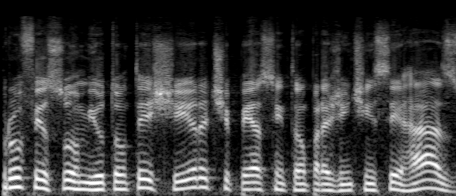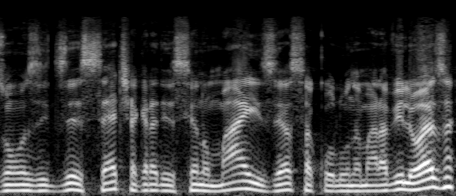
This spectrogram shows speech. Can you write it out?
Professor Milton Teixeira, te peço então para a gente encerrar às 11h17, agradecendo mais essa coluna maravilhosa,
